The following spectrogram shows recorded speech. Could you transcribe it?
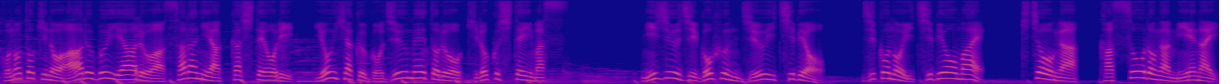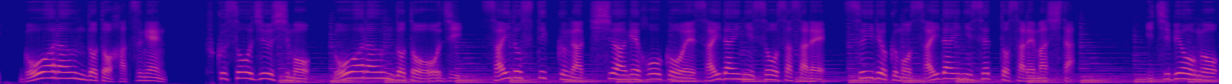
この時の RVR はさらに悪化しており 450m を記録しています。20時5分11秒。事故の1秒前。機長が滑走路が見えない。ゴーアラウンドと発言。副操縦士もゴーアラウンドと応じサイドスティックが機種上げ方向へ最大に操作され推力も最大にセットされました。1秒後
